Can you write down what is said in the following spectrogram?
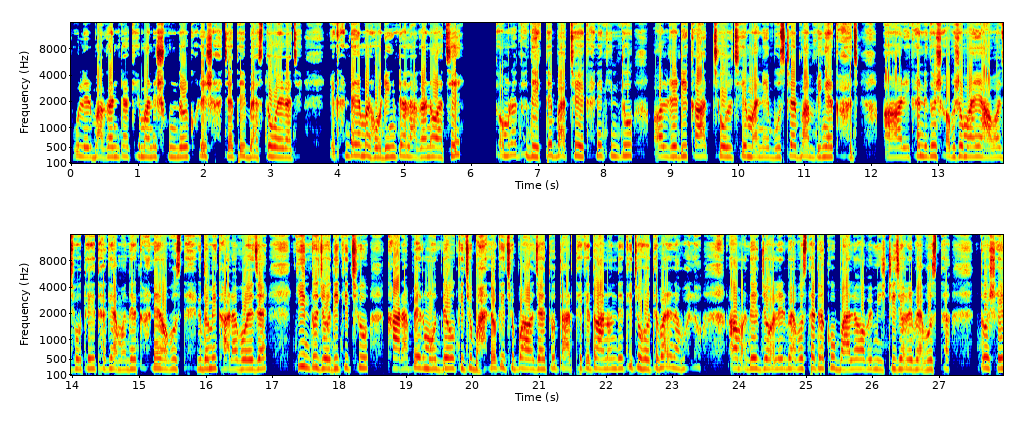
ফুলের বাগানটাকে মানে সুন্দর করে সাজাতেই ব্যস্ত হয়ে গেছে। এখানটায় আমার হোর্ডিংটা লাগানো আছে। তোমরা তো দেখতে পাচ্ছ, এখানে কিন্তু অলরেডি কাজ চলছে মানে বুস্টার পাম্পিংয়ের কাজ। আর এখানে তো সব সময় আওয়াজ হতেই থাকে, আমাদের কানের অবস্থা একদমই খারাপ হয়ে যায়। কিন্তু যদি কিছু খারাপের মধ্যেও কিছু ভালো কিছু পাওয়া যায়, তো তার থেকে তো আনন্দের কিছু হতে পারে না, বলো? আমাদের জলের ব্যবস্থাটা খুব ভালো হবে, মিষ্টি জলের ব্যবস্থা। তো সেই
